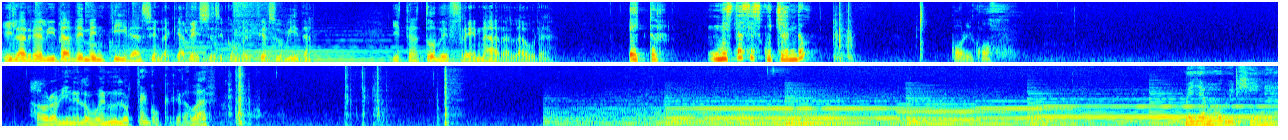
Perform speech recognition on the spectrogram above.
y la realidad de mentiras en la que a veces se convertía su vida. Y trató de frenar a Laura. Héctor, ¿me estás escuchando? Colgó. Ahora viene lo bueno y lo tengo que grabar. Me llamo Virginia.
